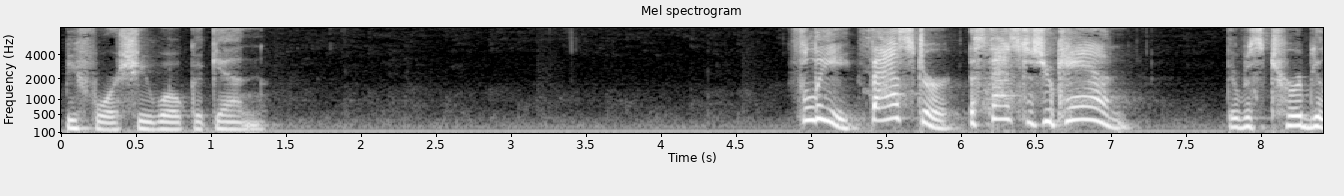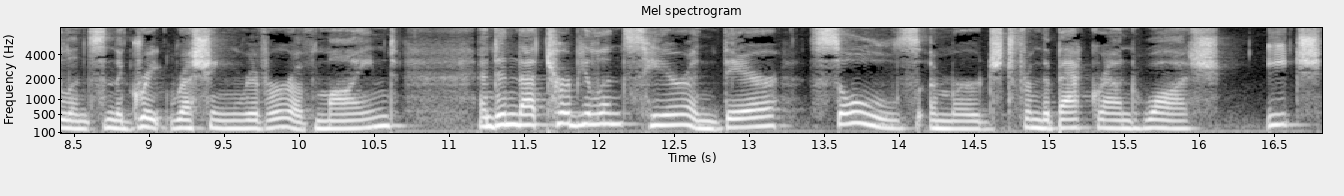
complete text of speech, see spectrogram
before she woke again. Flee! Faster! As fast as you can! There was turbulence in the great rushing river of mind, and in that turbulence, here and there, souls emerged from the background wash. Each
